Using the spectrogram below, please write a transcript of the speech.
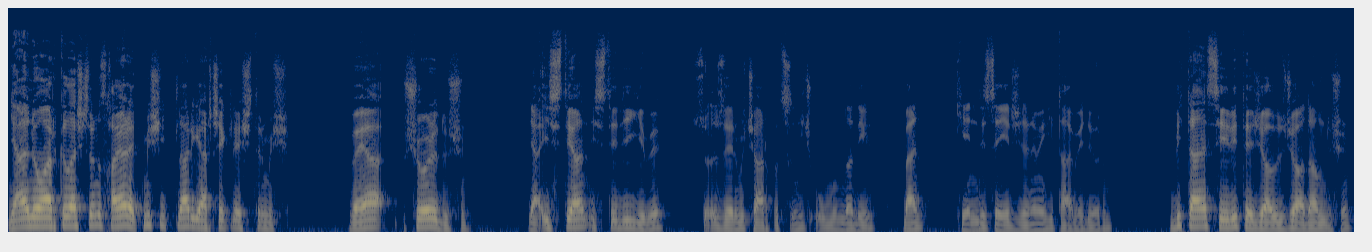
yani o arkadaşlarınız hayal etmiş Hitler gerçekleştirmiş. Veya şöyle düşün. Ya isteyen istediği gibi sözlerimi çarpıtsın hiç umurumda değil. Ben kendi seyircilerime hitap ediyorum. Bir tane seri tecavüzcü adam düşün.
